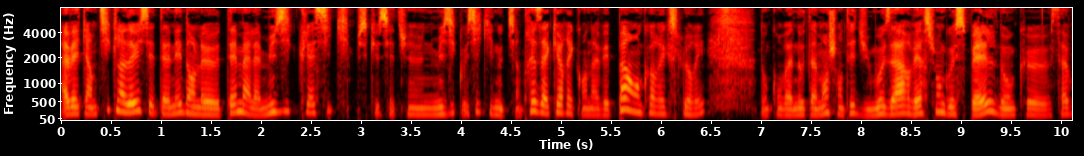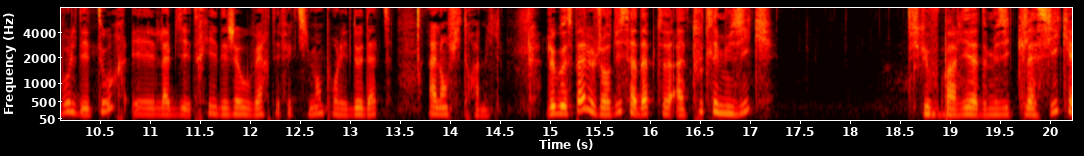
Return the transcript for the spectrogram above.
avec un petit clin d'œil cette année dans le thème à la musique classique, puisque c'est une musique aussi qui nous tient très à cœur et qu'on n'avait pas encore exploré. Donc on va notamment chanter du Mozart version gospel, donc ça vaut le détour et la billetterie est déjà ouverte effectivement pour les deux dates à l'Amphi 3000. Le gospel aujourd'hui s'adapte à toutes les musiques puisque vous parliez là de musique classique.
